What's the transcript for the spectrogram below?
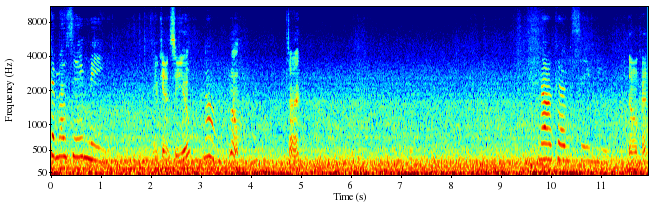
cannot see me. You can't see you? No. No. It's alright. Now can see me. No, okay.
